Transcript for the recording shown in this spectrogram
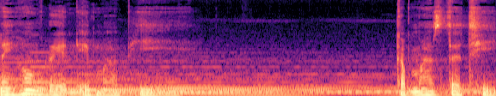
ในห้องเรียน MRP กับมาสเตอร์ที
